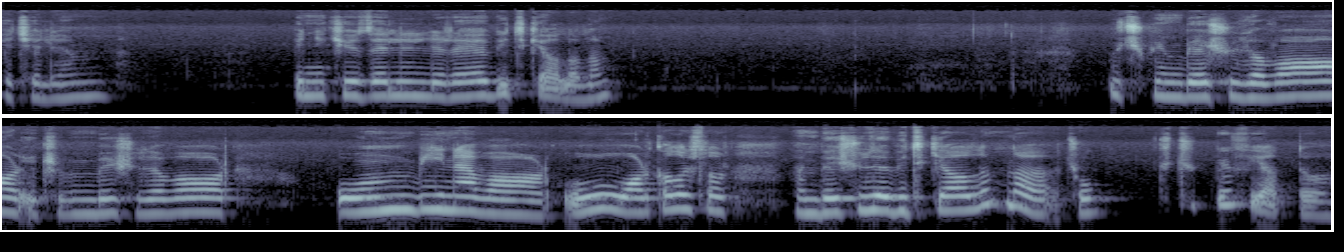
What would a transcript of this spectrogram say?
geçelim. 1250 liraya bitki alalım. 3500'e var, 2500'e var, 10.000'e var. Oo arkadaşlar ben 500'e bitki aldım da çok küçük bir fiyattı o.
